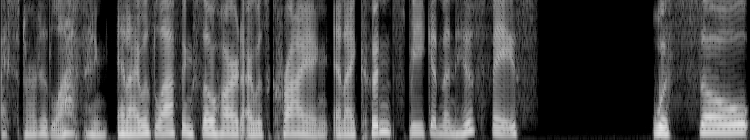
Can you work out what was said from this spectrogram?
I started laughing and I was laughing so hard, I was crying and I couldn't speak. And then his face was so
